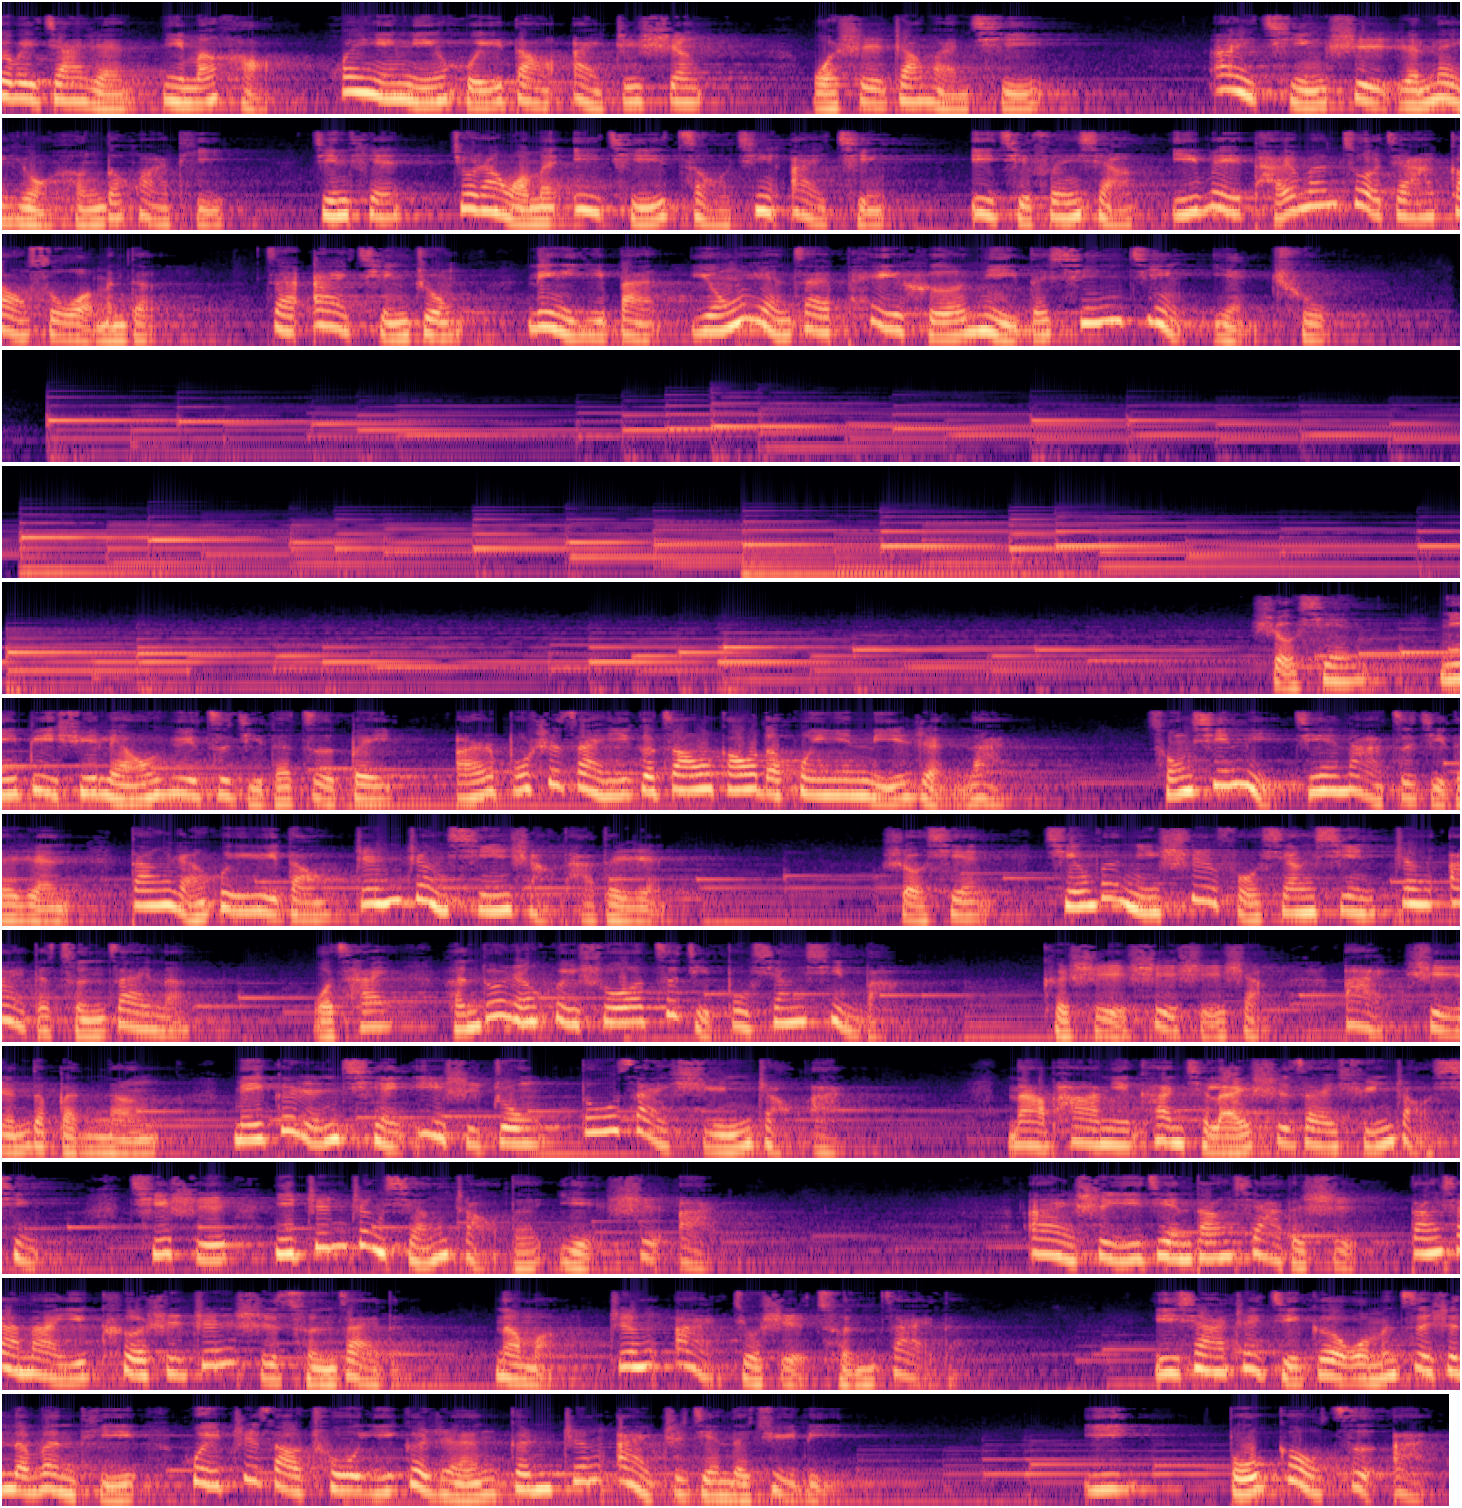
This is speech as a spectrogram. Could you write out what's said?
各位家人，你们好，欢迎您回到爱之声，我是张晚琪。爱情是人类永恒的话题，今天就让我们一起走进爱情，一起分享一位台湾作家告诉我们的：在爱情中，另一半永远在配合你的心境演出。首先，你必须疗愈自己的自卑，而不是在一个糟糕的婚姻里忍耐。从心里接纳自己的人，当然会遇到真正欣赏他的人。首先，请问你是否相信真爱的存在呢？我猜很多人会说自己不相信吧。可是事实上，爱是人的本能，每个人潜意识中都在寻找爱。哪怕你看起来是在寻找性，其实你真正想找的也是爱。爱是一件当下的事，当下那一刻是真实存在的，那么真爱就是存在的。以下这几个我们自身的问题，会制造出一个人跟真爱之间的距离：一不够自爱，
